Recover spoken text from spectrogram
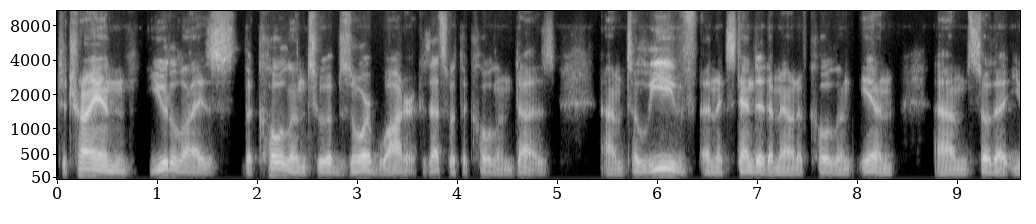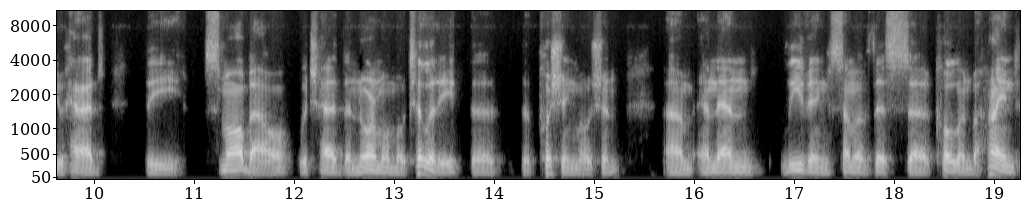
to try and utilize the colon to absorb water, because that's what the colon does, um, to leave an extended amount of colon in um, so that you had the small bowel, which had the normal motility, the, the pushing motion, um, and then leaving some of this uh, colon behind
